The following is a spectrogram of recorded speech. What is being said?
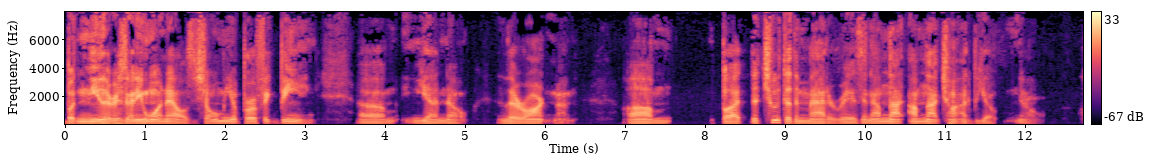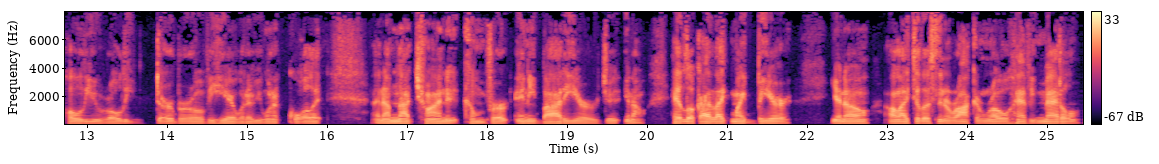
But neither is anyone else. Show me a perfect being. Um, yeah, no, there aren't none. Um, but the truth of the matter is, and I'm not, I'm not trying to be a, you know, holy roly derber over here, whatever you want to call it. And I'm not trying to convert anybody or, ju- you know, hey, look, I like my beer. You know, I like to listen to rock and roll, heavy metal.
